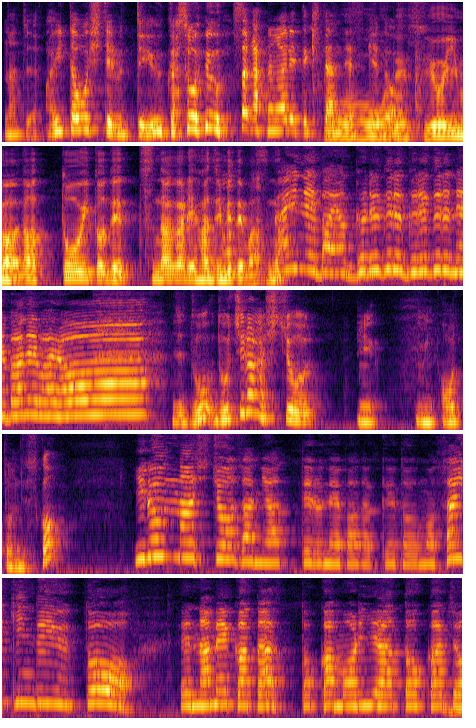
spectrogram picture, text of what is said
なんて相倒してるっていうか そういう噂が流れてきたんですけど。そうですよ、今は納豆糸でつながり始めてますね。はいネバよ。ぐるぐるぐるぐるネバネバよ。じゃあどどちらの市長ににあったんですか？いろんな市長さんに会ってるネバだけども最近で言うとえなめかたとか守谷とか上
